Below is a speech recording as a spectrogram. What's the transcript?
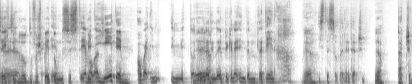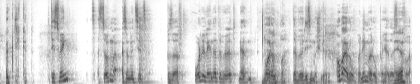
Ja, 60 ja. Minuten Verspätung im System, mit aber, jedem. aber im, im, dort Ja, ja. in der Epigene, in dem, der DNA Ja, ist das so bei den Deutschen. ja. Deutsche Pünktlichkeit. Deswegen, sagen wir, also wenn es jetzt, pass auf, alle Länder der Welt, nein, Ja. Europa, der Welt ist immer schwierig. Aber Europa, nimm Europa her, da ist Ja. ja. vor.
